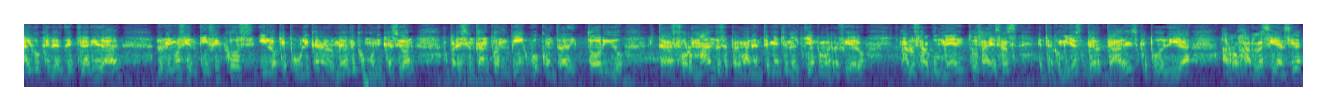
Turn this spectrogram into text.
algo que les dé claridad, los mismos científicos y lo que publican en los medios de comunicación aparece un tanto ambiguo, contradictorio, transformándose permanentemente en el tiempo. Me refiero a los argumentos, a esas, entre comillas, verdades que podría arrojar la ciencia.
